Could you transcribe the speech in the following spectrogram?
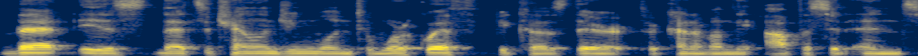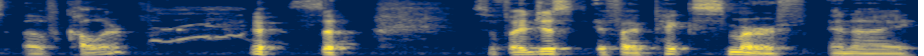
that is that's a challenging one to work with because they're they're kind of on the opposite ends of color. so so if I just if I pick Smurf and I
